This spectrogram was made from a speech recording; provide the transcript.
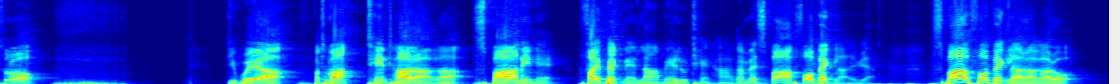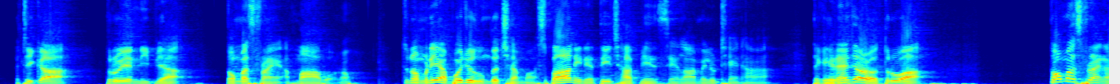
ဆိုတော့ဒီပွဲကပထမထင်ထားတာက Spa အနေနဲ့5 back နဲ့လာမယ်လို့ထင်ထားတာဒါပေမဲ့ Spa က4 back လာတယ်ဗျ Spa က4 back လာတာကတော့အဓိကသူတို့ရဲ့နီးပြ Thomas Frank အမှားပေါ့နော်ကျွန်တော်မနေ့ကပွဲကြိုဆုံးသက်ချက်မှာ Spa အနေနဲ့တေချာပြင်ဆင်လာမယ်လို့ထင်ထားတာတကယ်တမ်းကျတော့သူတို့က Thomas Frank က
